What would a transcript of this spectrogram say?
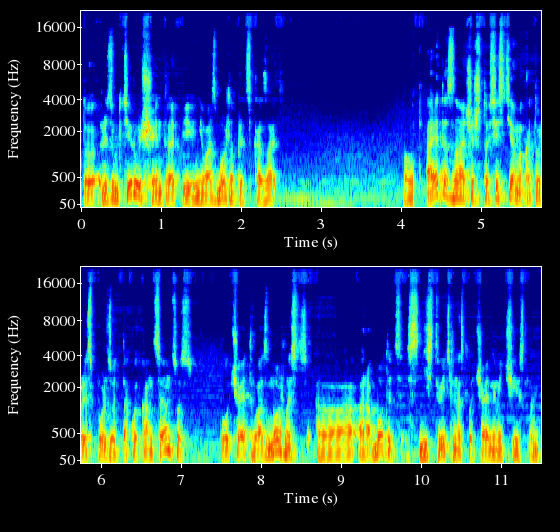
то результирующую энтропию невозможно предсказать. Вот. А это значит, что система, которая использует такой консенсус, получает возможность э, работать с действительно случайными числами.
